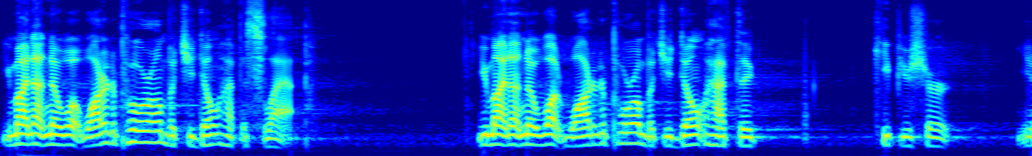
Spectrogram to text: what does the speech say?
You might not know what water to pour on, but you don't have to slap. You might not know what water to pour on, but you don't have to keep your shirt you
